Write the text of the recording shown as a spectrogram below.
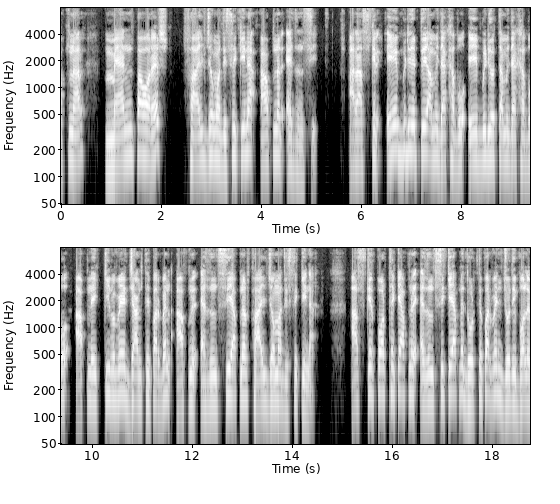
আপনার ম্যান পাওয়ারের ফাইল জমা দিচ্ছে কিনা আপনার এজেন্সি আর আজকের এই ভিডিওতে আমি দেখাবো, এই ভিডিওতে আমি দেখাবো আপনি কীভাবে জানতে পারবেন আপনার এজেন্সি আপনার ফাইল জমা দিচ্ছে কিনা। আজকের পর থেকে আপনার এজেন্সিকে আপনি ধরতে পারবেন, যদি বলে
